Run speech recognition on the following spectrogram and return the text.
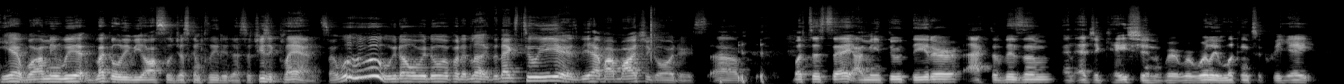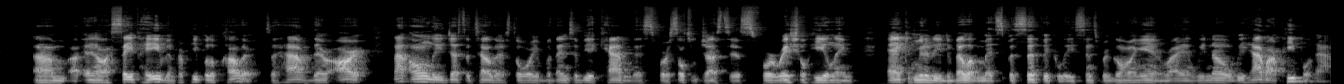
Yeah, well, I mean, we luckily we also just completed a strategic plan, so woohoo! We know what we're doing for the look. The next two years, we have our marching orders. Um, but to say, I mean, through theater, activism, and education, we're we're really looking to create, um, a, you know, a safe haven for people of color to have their art not only just to tell their story, but then to be a catalyst for social justice, for racial healing, and community development specifically. Since we're going in right, and we know we have our people now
